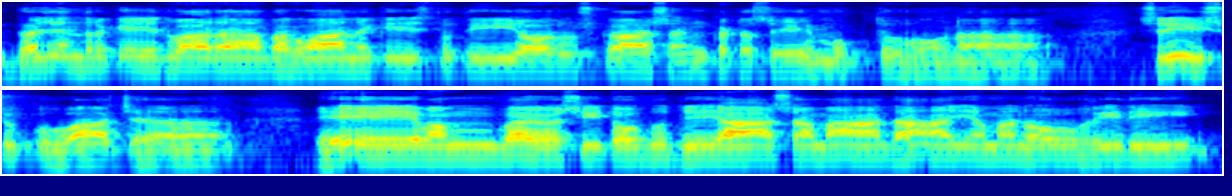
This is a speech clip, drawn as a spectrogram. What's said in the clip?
गजेंद्र के द्वारा भगवान की स्तुति और उसका संकट से मुक्त होना। श्री शुकुवाच एवं वशितो बुद्धिया समाधाय मनोहृदि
